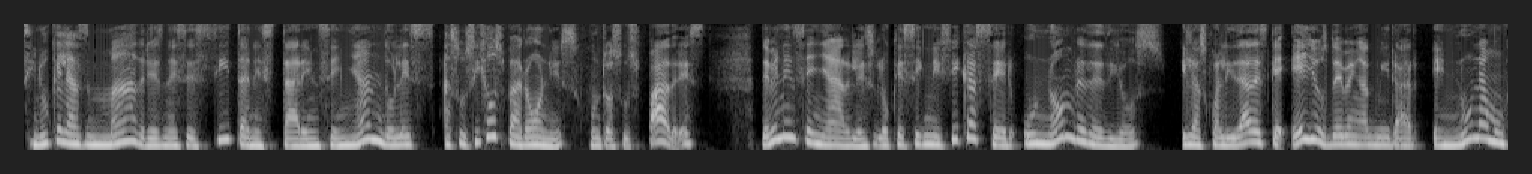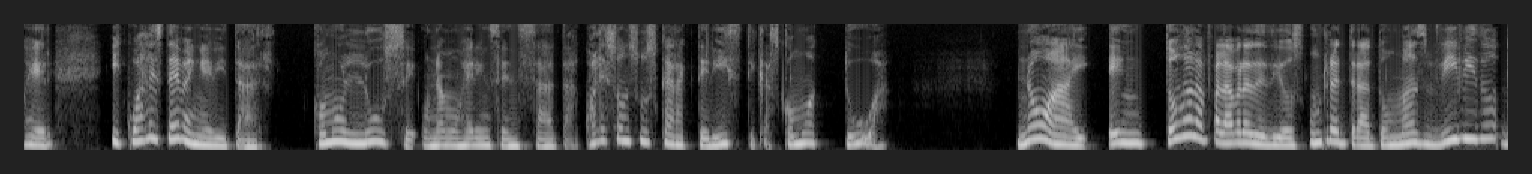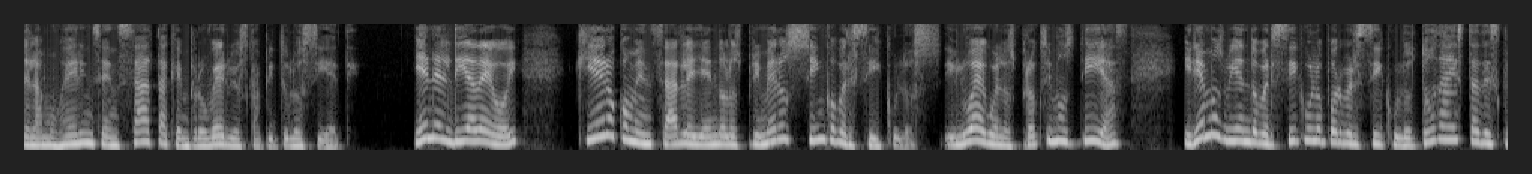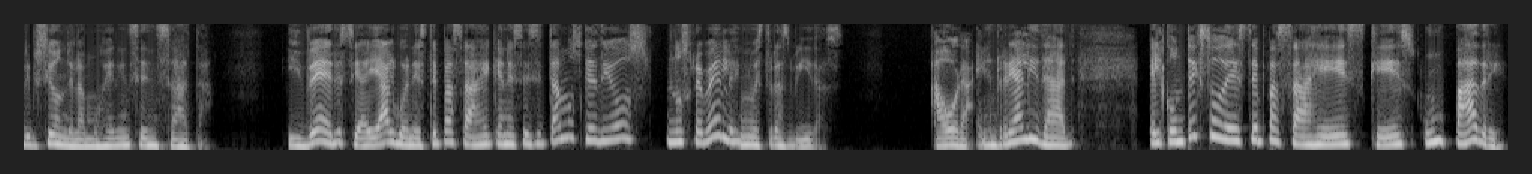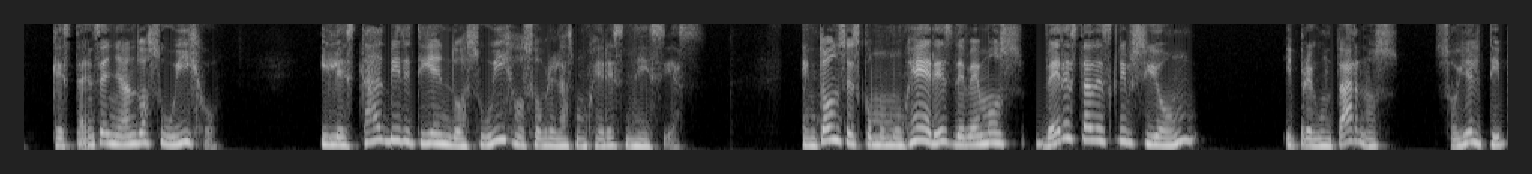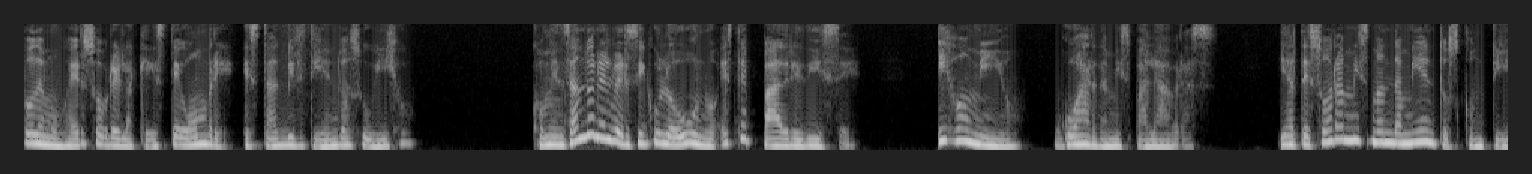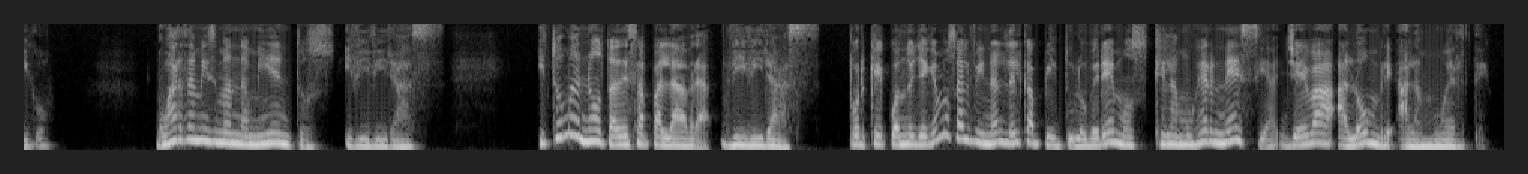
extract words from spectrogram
sino que las madres necesitan estar enseñándoles a sus hijos varones, junto a sus padres, deben enseñarles lo que significa ser un hombre de Dios y las cualidades que ellos deben admirar en una mujer y cuáles deben evitar. ¿Cómo luce una mujer insensata? ¿Cuáles son sus características? ¿Cómo actúa? No hay en toda la palabra de Dios un retrato más vívido de la mujer insensata que en Proverbios capítulo 7. Y en el día de hoy Quiero comenzar leyendo los primeros cinco versículos y luego en los próximos días iremos viendo versículo por versículo toda esta descripción de la mujer insensata y ver si hay algo en este pasaje que necesitamos que Dios nos revele en nuestras vidas. Ahora, en realidad, el contexto de este pasaje es que es un padre que está enseñando a su hijo y le está advirtiendo a su hijo sobre las mujeres necias. Entonces, como mujeres, debemos ver esta descripción y preguntarnos, ¿soy el tipo de mujer sobre la que este hombre está advirtiendo a su hijo? Comenzando en el versículo 1, este padre dice, Hijo mío, guarda mis palabras y atesora mis mandamientos contigo. Guarda mis mandamientos y vivirás. Y toma nota de esa palabra, vivirás, porque cuando lleguemos al final del capítulo veremos que la mujer necia lleva al hombre a la muerte.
